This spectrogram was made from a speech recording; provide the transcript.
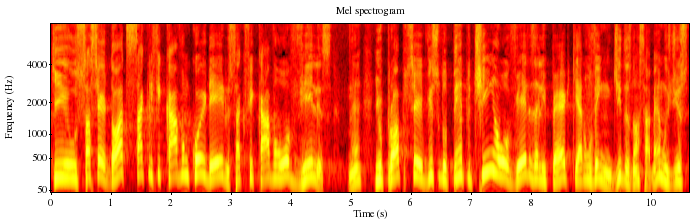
que os sacerdotes sacrificavam cordeiros, sacrificavam ovelhas. Né? E o próprio serviço do templo tinha ovelhas ali perto que eram vendidas, nós sabemos disso,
